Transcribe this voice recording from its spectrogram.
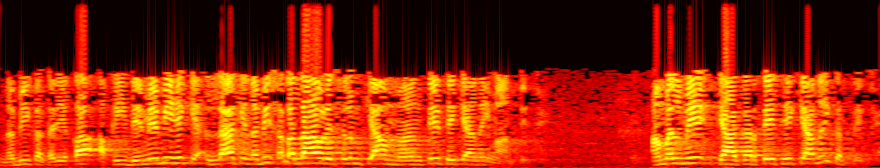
نبی کا طریقہ عقیدے میں بھی ہے کہ اللہ کے نبی صلی اللہ علیہ وسلم کیا مانتے تھے کیا نہیں مانتے تھے۔ عمل میں کیا کرتے تھے کیا نہیں کرتے تھے۔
